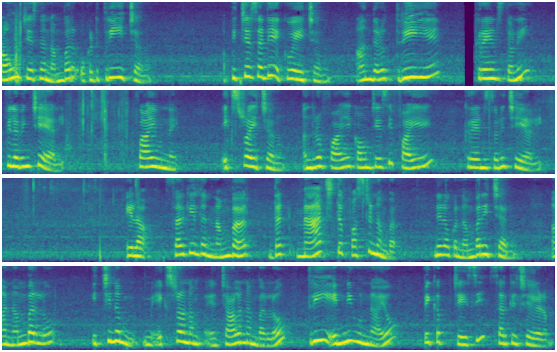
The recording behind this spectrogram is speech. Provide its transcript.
కౌంట్ చేసిన నంబర్ ఒకటి త్రీ ఇచ్చాను. పిక్చర్స్ అంటే ఎక్కువ ఇచ్చాను. అందరూ త్రీ ఏ క్రేన్స్తోని ఫిలవింగ్ చేయాలి. ఫైవ్ ఉన్నాయి. ఎక్స్ట్రా ఇచ్చాను. అందులో ఫైవ్ కౌంట్ చేసి ఫైవ్ క్రేన్స్తోని చేయాలి. ఇలా circle the number that match the first number నేను ఒక నంబర్ ఇచ్చాను. ఆ నంబర్లో ఇచ్చిన ఎక్స్ట్రా నం చాలా నంబర్లో త్రీ ఎన్ని ఉన్నాయో పికప్ చేసి సర్కిల్ చేయడం.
